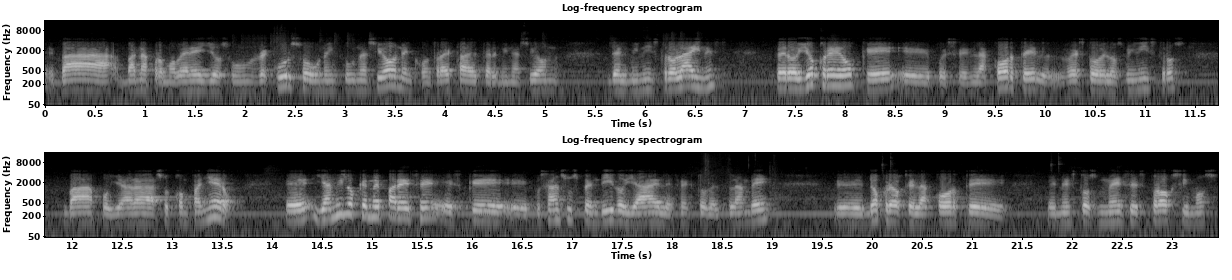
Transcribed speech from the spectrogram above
eh, va, van a promover ellos un recurso, una impugnación en contra de esta determinación del ministro Laines, pero yo creo que eh, pues en la Corte el resto de los ministros va a apoyar a su compañero. Eh, y a mí lo que me parece es que pues han suspendido ya el efecto del plan B. no creo que la Corte en estos meses próximos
